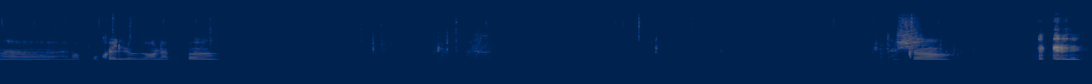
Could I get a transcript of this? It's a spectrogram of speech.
Euh, alors pourquoi il ne l'overlap pas? D'accord.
